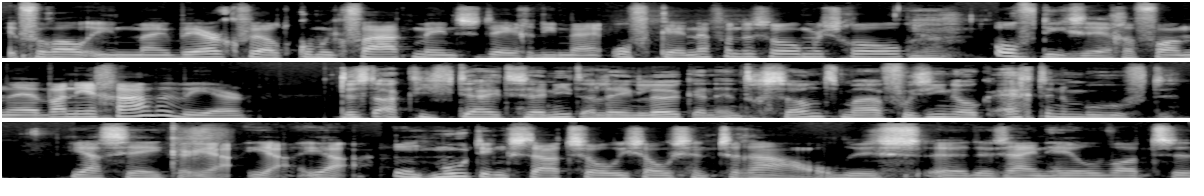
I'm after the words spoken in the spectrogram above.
vooral in mijn werkveld kom ik vaak mensen tegen... die mij of kennen van de zomerschool... ja. of die zeggen van, eh, wanneer gaan we weer? Dus de activiteiten zijn niet alleen leuk en interessant, maar voorzien ook echt in een behoefte. Jazeker, ja, ja, ja. Ontmoeting staat sowieso centraal. Dus eh, er zijn heel wat eh,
